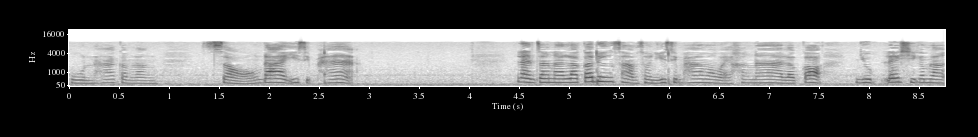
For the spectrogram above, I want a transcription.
คูณ 5กำลัง 2 ได้ 25 หลังจากนั้นเราก็ดึง3ส่วน25 มาไว้ข้างหน้า แล้วก็ยุบเลขชี้กำลัง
